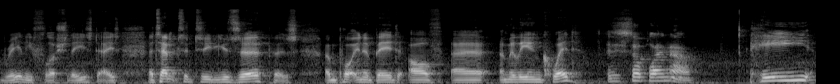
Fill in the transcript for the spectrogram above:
really flush these days, attempted to usurp us and put in a bid of uh, a million quid. Is he still playing now? He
